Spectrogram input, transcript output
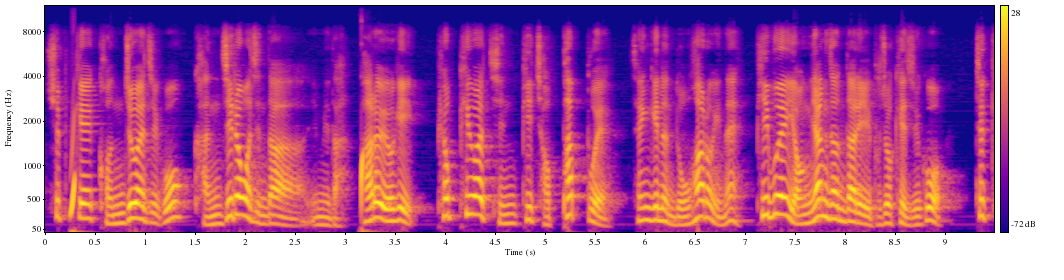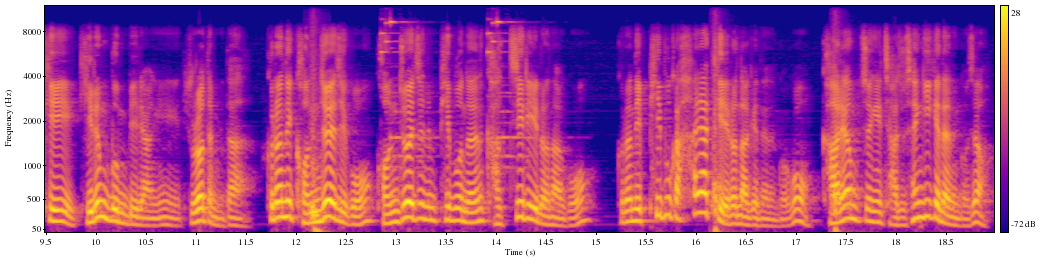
쉽게 건조해지고 간지러워진다 입니다. 바로 여기 표피와 진피 접합부에 생기는 노화로 인해 피부의 영양 전달이 부족해지고 특히 기름 분비량이 줄어듭니다. 그러니 건조해지고 건조해지는 피부는 각질이 일어나고 그러니 피부가 하얗게 일어나게 되는 거고 가려움증이 자주 생기게 되는 거죠.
